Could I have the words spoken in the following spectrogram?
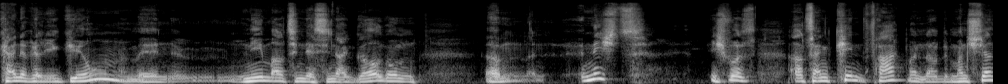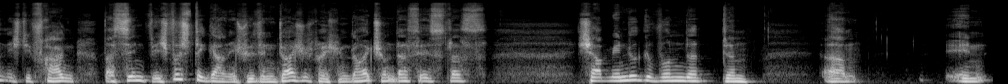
keine Religion, niemals in der Synagoge und ähm, nichts. Ich wusste, als ein Kind fragt man, man stellt nicht die Fragen, was sind wir? Ich wusste gar nicht, wir sind Deutsche, sprechen Deutsch und das ist das. Ich habe mir nur gewundert, ähm, ähm, in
